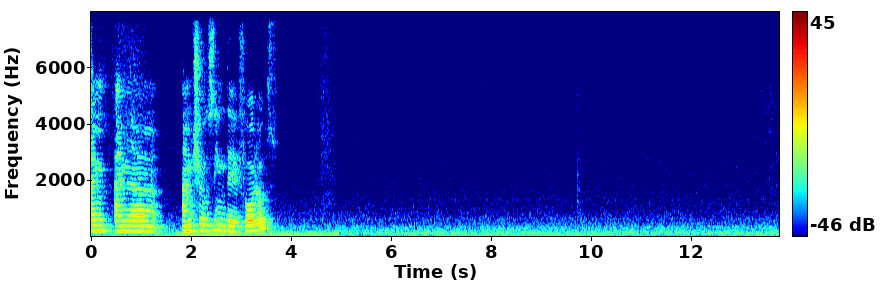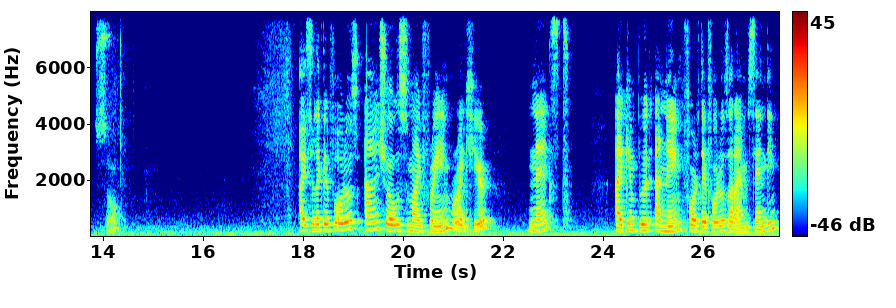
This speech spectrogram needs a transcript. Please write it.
I'm I'm uh, I'm choosing the photos. So I select the photos and shows my frame right here. Next, I can put a name for the photos that I'm sending.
